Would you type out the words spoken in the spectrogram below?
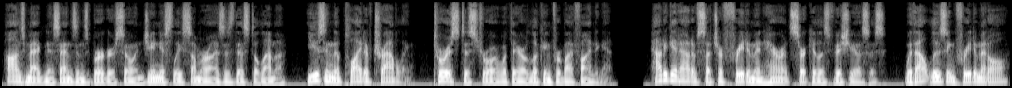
Hans Magnus Enzensberger so ingeniously summarizes this dilemma, using the plight of traveling. Tourists destroy what they are looking for by finding it. How to get out of such a freedom inherent circulus vitiosus, without losing freedom at all?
